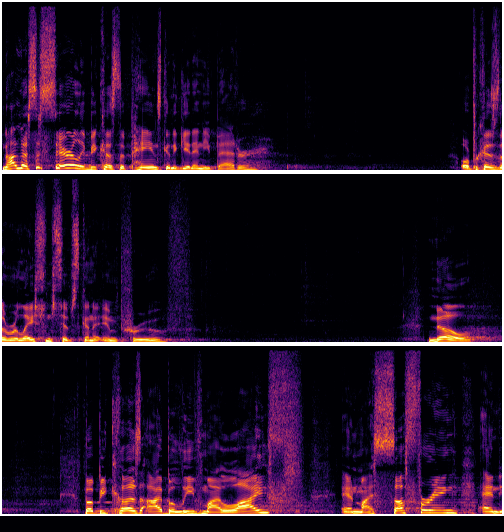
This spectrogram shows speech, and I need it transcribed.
Not necessarily because the pain's gonna get any better or because the relationship's to improve. No, but because I believe my life and my suffering and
